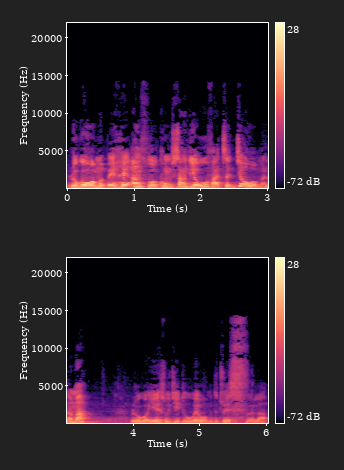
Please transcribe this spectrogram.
如果我们被黑暗所控，上帝又无法拯救我们了吗？如果耶稣基督为我们的罪死了，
